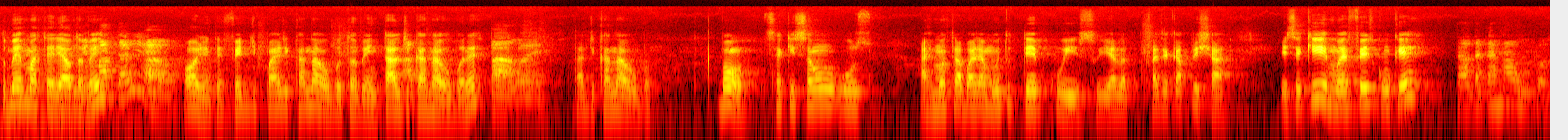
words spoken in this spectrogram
Do mesmo material Mesmo também? material. Ó, gente, é feito de palha de carnaúba também. Talo de Ah. carnaúba, né? Talo, é. Talo de carnaúba. Bom, isso aqui são os. A irmã trabalha muito tempo com isso e ela faz é caprichar. Esse aqui, irmã, é feito com o quê? Talo da Carnaúba.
